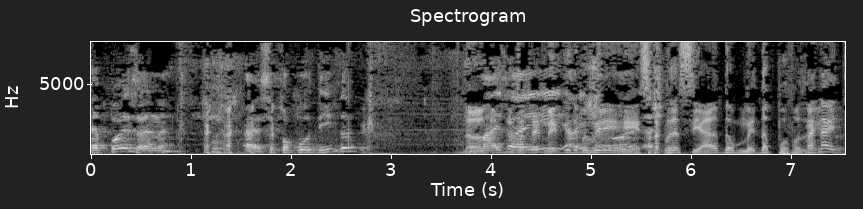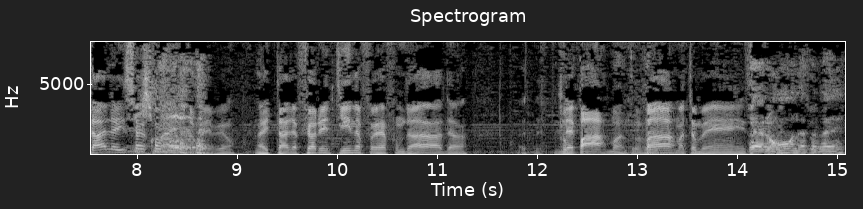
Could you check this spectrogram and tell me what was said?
É, pois é, né? É, se for por dívida. Mas eu tô aí- que depois Santa Cruz S.A. dá um medo da porra fazer Mas na isso. Itália isso é comum mas- também, viu? Na Itália, a Fiorentina foi refundada. Deve- Parma. vendo. Parma também. Verona também.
